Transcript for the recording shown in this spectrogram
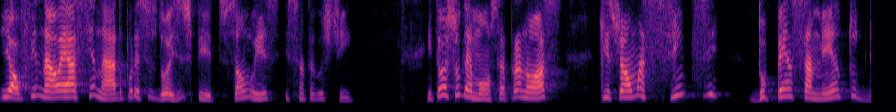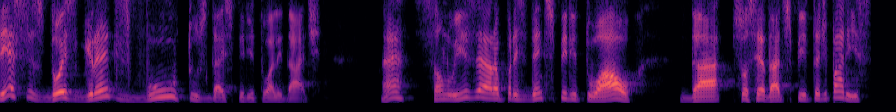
e ao final é assinado por esses dois espíritos, São Luís e Santo Agostinho. Então isso demonstra para nós que isso é uma síntese do pensamento desses dois grandes vultos da espiritualidade. Né? São Luís era o presidente espiritual da Sociedade Espírita de Paris.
